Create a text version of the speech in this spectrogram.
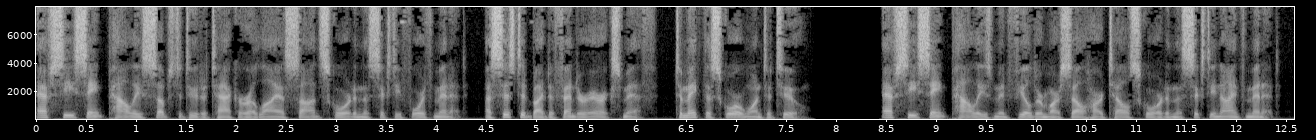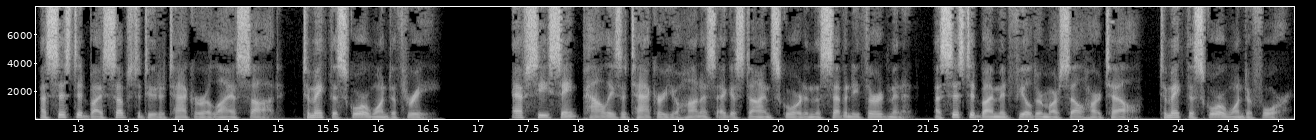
FC St. Pauli's substitute attacker Elias Saad scored in the 64th minute, assisted by defender Eric Smith, to make the score 1 2. FC St. Pauli's midfielder Marcel Hartel scored in the 69th minute, assisted by substitute attacker Elias Saad, to make the score 1 3. FC St. Pauli's attacker Johannes Eggestein scored in the 73rd minute, assisted by midfielder Marcel Hartel, to make the score 1 4.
